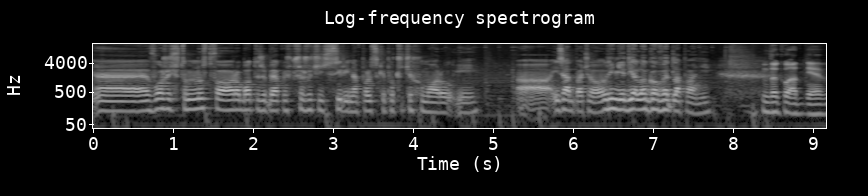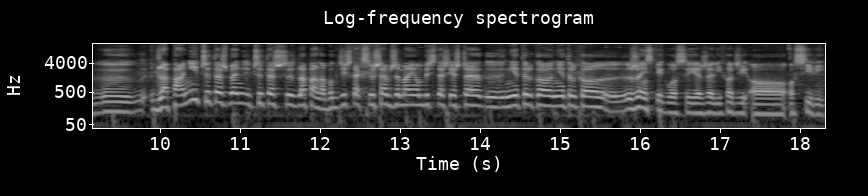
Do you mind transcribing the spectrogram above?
e, włożyć w to mnóstwo roboty, żeby jakoś przerzucić Siri na polskie poczucie humoru i, a, i zadbać o linie dialogowe dla pani. Dokładnie. Y, dla pani, czy też, czy też dla pana? Bo gdzieś tak słyszałem, że mają być też jeszcze y, nie tylko, nie tylko żeńskie głosy, jeżeli chodzi o, o Siri,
